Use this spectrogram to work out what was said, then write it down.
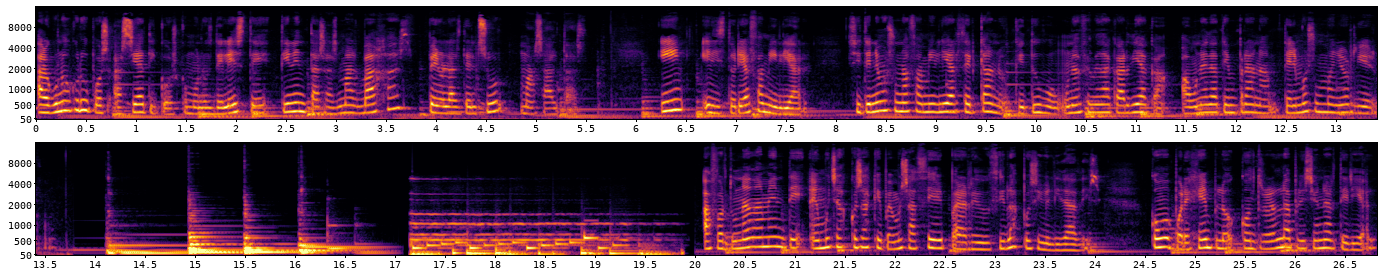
Algunos grupos asiáticos, como los del este, tienen tasas más bajas, pero las del sur más altas. Y el historial familiar. Si tenemos una familiar cercano que tuvo una enfermedad cardíaca a una edad temprana, tenemos un mayor riesgo. Afortunadamente, hay muchas cosas que podemos hacer para reducir las posibilidades, como por ejemplo controlar la presión arterial.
